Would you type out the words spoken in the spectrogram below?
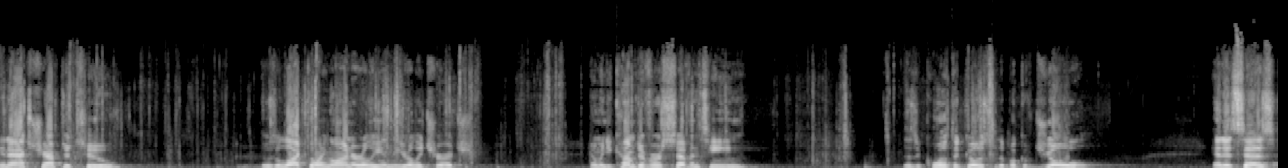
In Acts chapter 2, there was a lot going on early in the early church. And when you come to verse 17, there's a quote that goes to the book of Joel. And it says,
